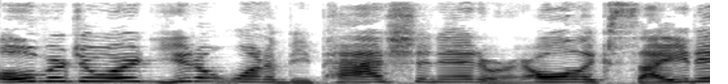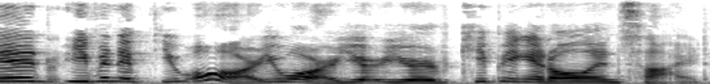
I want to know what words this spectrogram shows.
overjoyed you don't want to be passionate or all excited even if you are you are you're you're keeping it all inside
